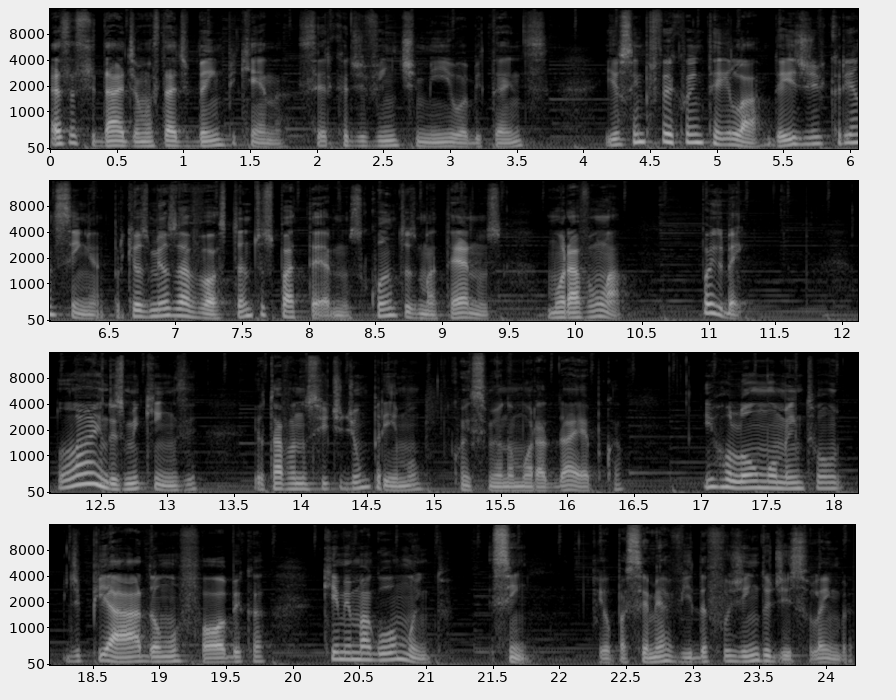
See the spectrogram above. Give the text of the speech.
essa cidade é uma cidade bem pequena, cerca de 20 mil habitantes. E eu sempre frequentei lá, desde criancinha, porque os meus avós, tanto os paternos quanto os maternos, moravam lá. Pois bem, lá em 2015, eu estava no sítio de um primo, esse meu namorado da época, e rolou um momento de piada homofóbica que me magoou muito. Sim, eu passei minha vida fugindo disso, lembra?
